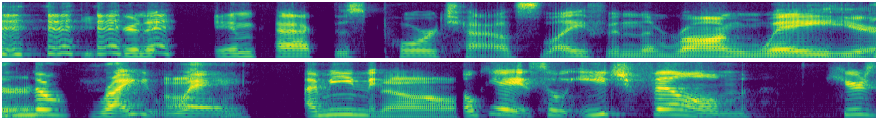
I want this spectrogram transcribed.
you're gonna impact this poor child's life in the wrong way here. in the right Um, way. I mean, no, okay, so each film, here's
